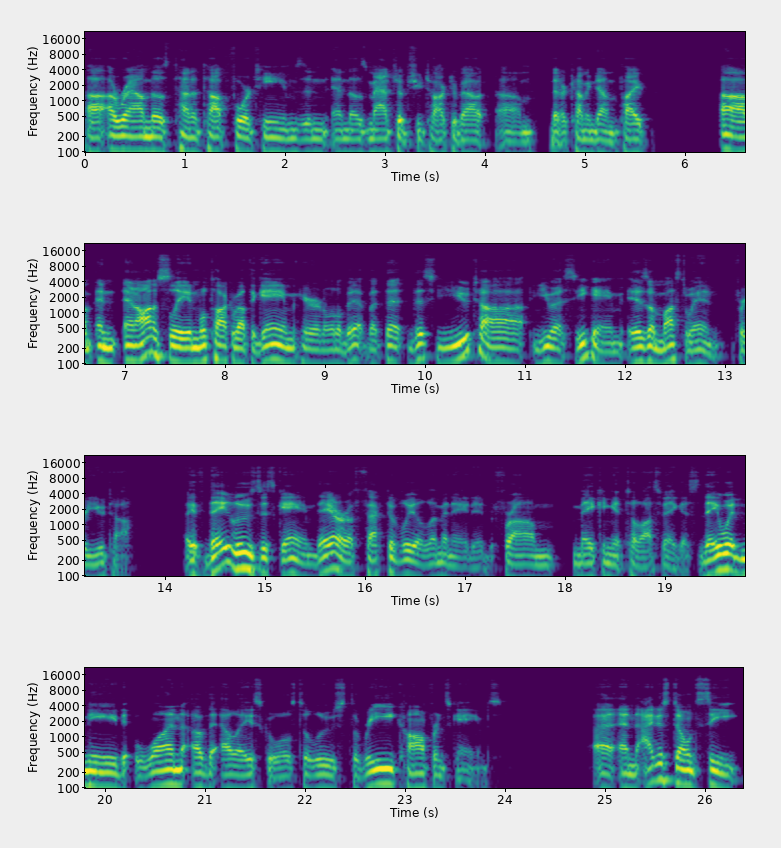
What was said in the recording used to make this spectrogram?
uh, around those kind of top four teams and and those matchups you talked about um, that are coming down the pipe. Um, and and honestly, and we'll talk about the game here in a little bit, but that this Utah USC game is a must win for Utah if they lose this game, they are effectively eliminated from making it to Las Vegas. They would need one of the LA schools to lose three conference games. Uh, and I just don't see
